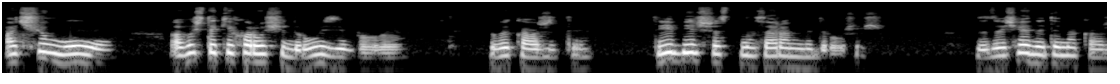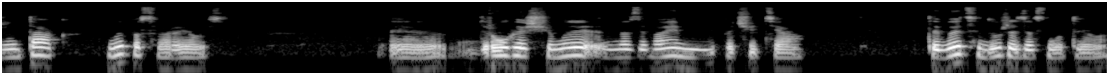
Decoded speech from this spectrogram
А чому? А ви ж такі хороші друзі були. Ви кажете, ти більше з Назаром не дружиш. Зазвичай дитина каже, так, ми посварились. Е, Друге, що ми називаємо її почуття. Тебе це дуже засмутило.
